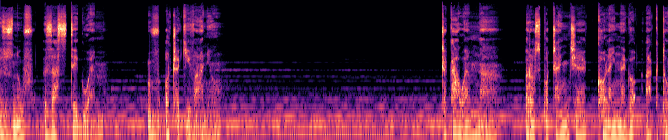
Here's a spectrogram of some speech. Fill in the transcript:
Znów zastygłem w oczekiwaniu. czekałem na rozpoczęcie kolejnego aktu.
